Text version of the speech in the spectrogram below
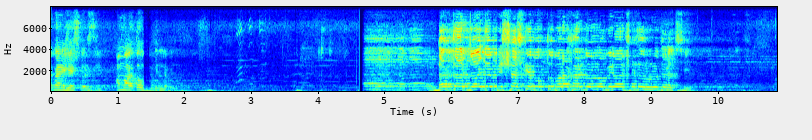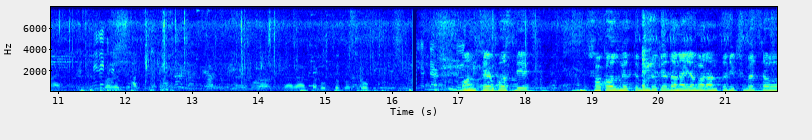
এখানে শেষ করছি। আমার তো লাগে ডাক্তার জয়দেব বিশ্বাসকে বক্তব্য রাখার জন্য বিনয়ের সাথে অনুরোধ জানাচ্ছি। মঞ্চে উপস্থিত সকল নেতৃবৃন্দকে জানাই আমার আন্তরিক শুভেচ্ছা ও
